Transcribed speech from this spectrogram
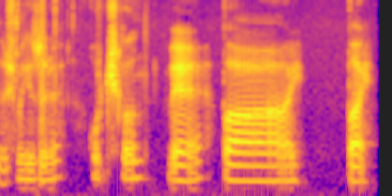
görüşmek üzere. Hoşçakalın ve bye. Bye.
